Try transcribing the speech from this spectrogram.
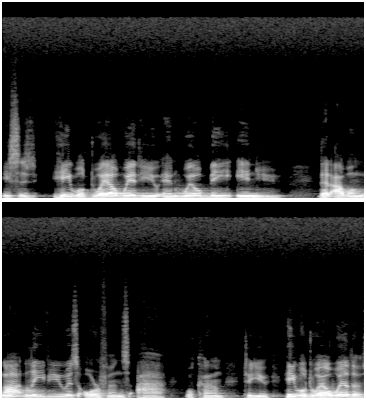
he says, He will dwell with you and will be in you, that I will not leave you as orphans. I will come to you. He will dwell with us.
